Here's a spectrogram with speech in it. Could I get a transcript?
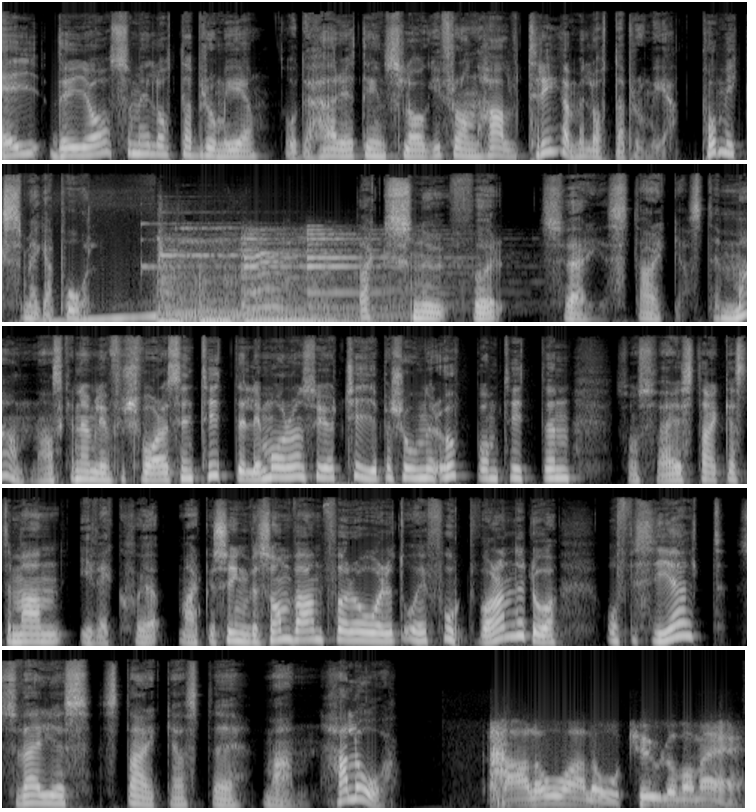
Hej, det är jag som är Lotta Bromé och det här är ett inslag ifrån Halv tre med Lotta Bromé på Mix Megapol. Dags nu för Sveriges starkaste man. Han ska nämligen försvara sin titel. Imorgon så gör tio personer upp om titeln som Sveriges starkaste man i Växjö. Marcus Yngvesson vann förra året och är fortfarande då officiellt Sveriges starkaste man. Hallå! Hallå, hallå, kul att vara med.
